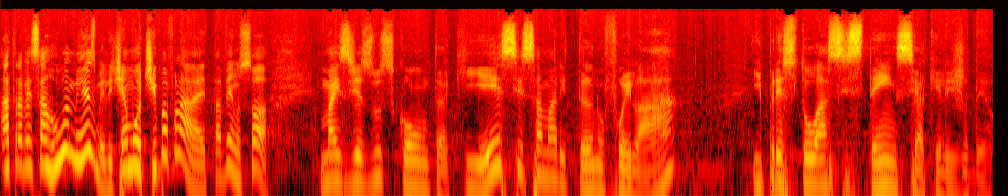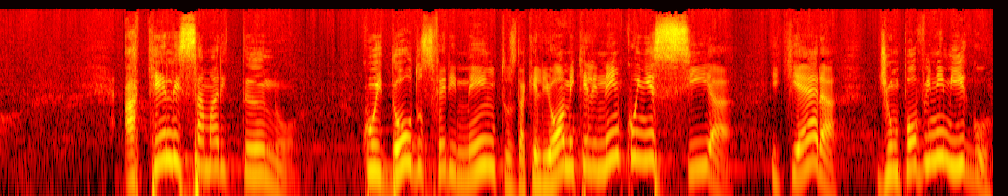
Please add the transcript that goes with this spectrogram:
atravessar a rua mesmo. Ele tinha motivo para falar: está ah, vendo só? Mas Jesus conta que esse samaritano foi lá e prestou assistência àquele judeu. Aquele samaritano cuidou dos ferimentos daquele homem que ele nem conhecia e que era de um povo inimigo.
